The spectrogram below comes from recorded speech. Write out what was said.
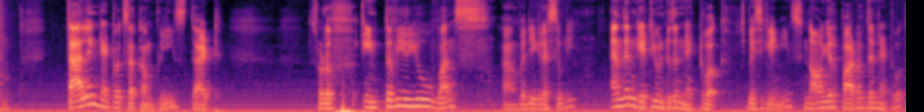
Um, talent networks are companies that sort of interview you once uh, very aggressively and then get you into the network, which basically means now you're part of the network.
